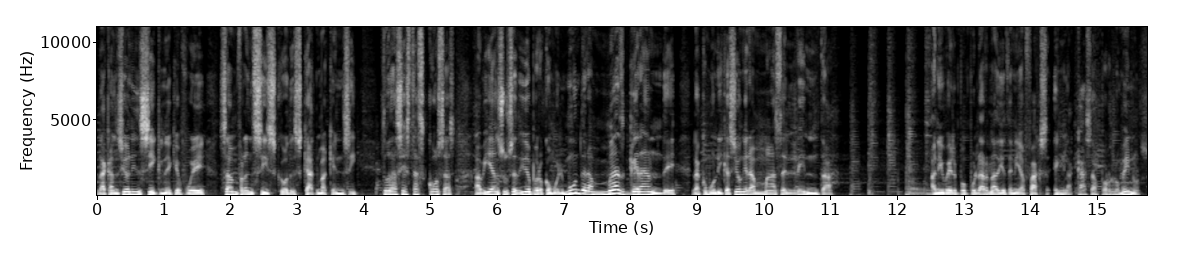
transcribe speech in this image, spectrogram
la canción insigne que fue San Francisco de Scott McKenzie. Todas estas cosas habían sucedido, pero como el mundo era más grande, la comunicación era más lenta. A nivel popular nadie tenía fax en la casa, por lo menos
